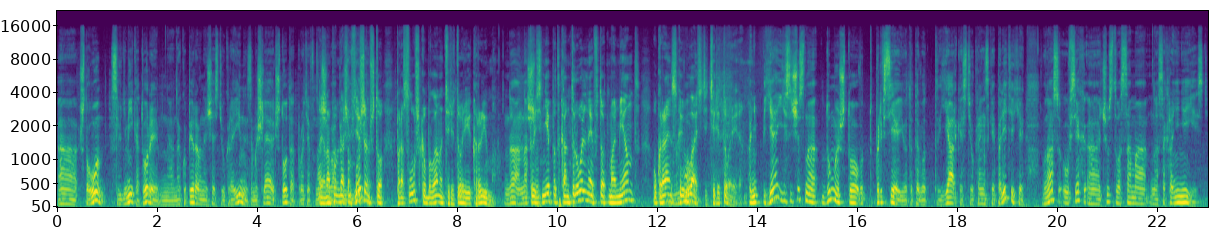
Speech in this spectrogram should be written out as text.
что он с людьми, которые на оккупированной части Украины замышляют что-то против нашего Я напомню нашим слушателям, что прослушка была на территории Крыма. Да, наш... То есть не подконтрольная в тот момент украинской вот. власти территория. Я, если честно, думаю, что вот при всей вот этой вот яркости украинской политики у нас у всех э, чувство самосохранения есть.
